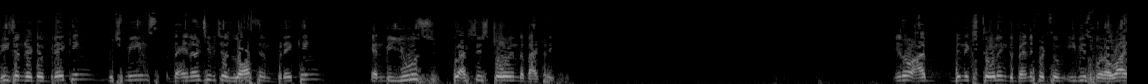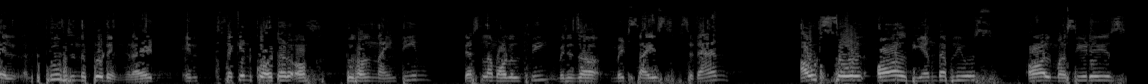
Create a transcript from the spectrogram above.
regenerative braking, which means the energy which is lost in braking can be used to actually store in the battery. You know, I've been extolling the benefits of EVs for a while. The proof is in the pudding, right? In second quarter of 2019, Tesla Model 3, which is a mid-sized sedan, outsold all BMWs, all Mercedes,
